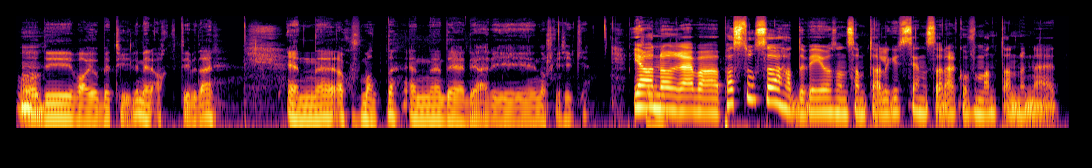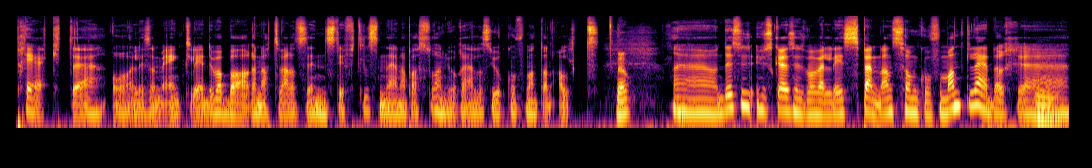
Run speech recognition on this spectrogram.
Og Mm. de var jo betydelig mer aktive der enn eh, av konfirmantene enn det de er i norske kirke. Ja, Så- når jeg var pastor, så hadde vi jo sånn samtalegudstjenester der konfirmantene prekte, og liksom egentlig Det var bare nattverdsinnstiftelsen en av pastorene gjorde, ellers gjorde konfirmantene alt. Ja. Uh, det husker jeg syntes var veldig spennende som konfirmantleder, uh,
